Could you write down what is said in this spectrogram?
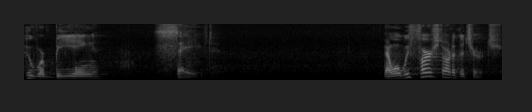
who were being saved. Now, when we first started the church,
